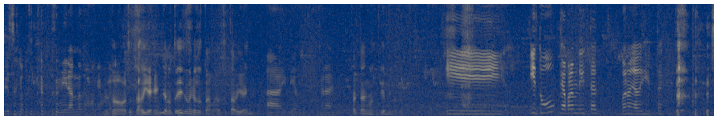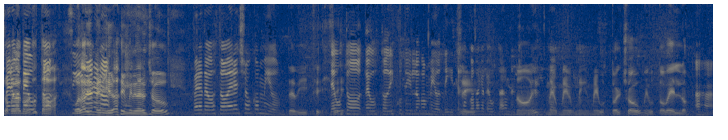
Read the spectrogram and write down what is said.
eso es lo que te estoy mirando como que No, eso está bien. Yo no estoy diciendo que eso está mal, eso está bien. ay Dios. Faltan unos 10 minutos. y y tú qué aprendiste bueno ya dijiste Esa Pero fue te gustó. estabas. Sí, Hola, no, no, no. bienvenida, bienvenida al show. pero te gustó ver el show conmigo Te di. Te, ¿Te sí. gustó, ¿Te gustó discutirlo conmigo? Dijiste las cosas que te gustaron del No, show, dijiste- me, me, me, me gustó el show, me gustó verlo, Ajá.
